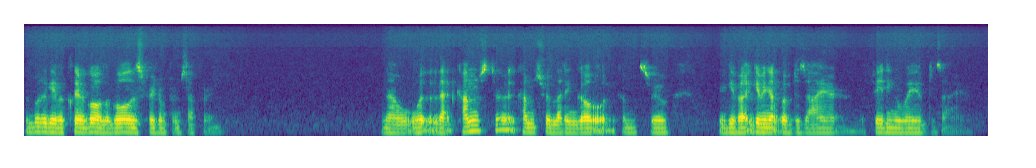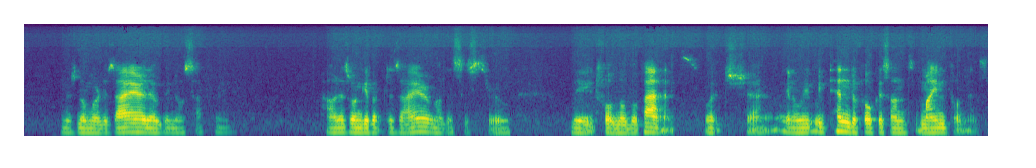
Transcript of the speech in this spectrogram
The Buddha gave a clear goal. The goal is freedom from suffering. Now, what that comes through, it comes through letting go. It comes through give up, giving up of desire, the fading away of desire. When there's no more desire, there will be no suffering. How does one give up desire? Well, this is through the Eightfold Noble Paths, which, uh, you know, we, we tend to focus on mindfulness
